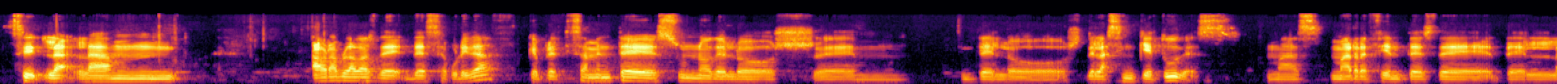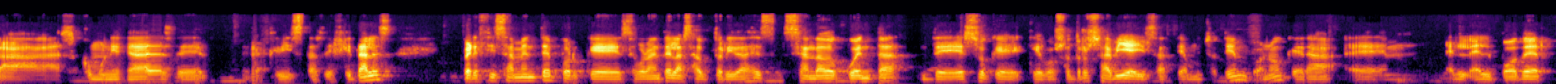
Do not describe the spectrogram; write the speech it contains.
Sí, la, mm, ahora hablabas de, seguridad, que precisamente es uno de los, em, de, los de las inquietudes más, más recientes de, las comunidades de, activistas digitales, precisamente porque seguramente las autoridades se han dado cuenta de eso que, vosotros sabíais hacía mucho tiempo, ¿no? que era em, el, poder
